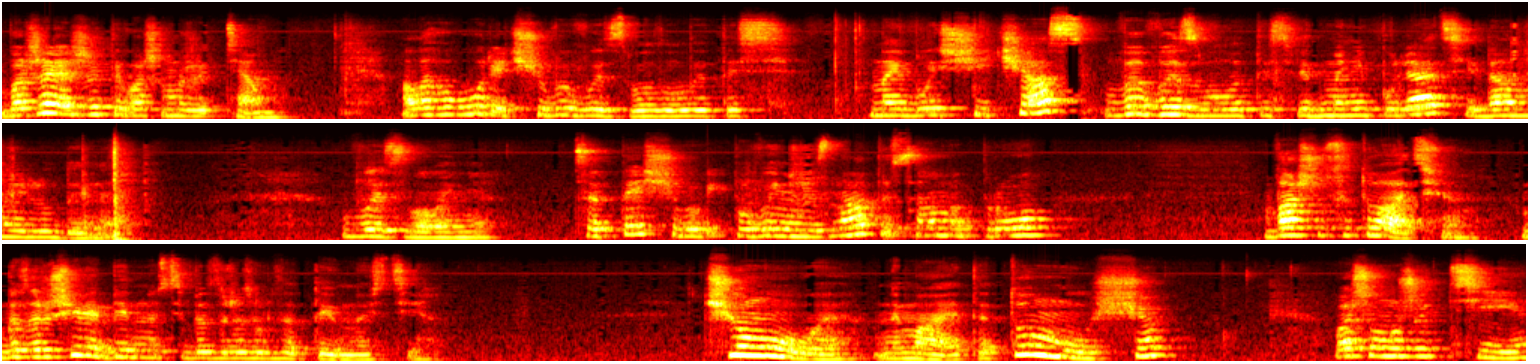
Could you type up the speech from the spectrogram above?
бажає жити вашим життям. Але говорять, що ви визволитесь в найближчий час, ви визволитесь від маніпуляцій даної людини. Визволення це те, що ви повинні знати саме про вашу ситуацію. Безгрошів'я бідності, безрезультативності. Чому ви не маєте? Тому що в вашому житті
